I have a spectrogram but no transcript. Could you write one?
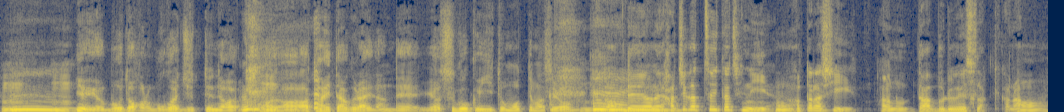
う うん。ん。いやいや僕だから僕は10点であ与えたぐらいなんでいやすごくいいと思ってますよ。であれ8月1日にうん。新しいあの WS だっけかな、うん。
